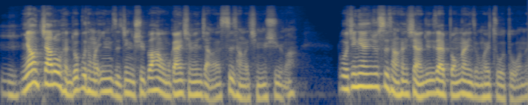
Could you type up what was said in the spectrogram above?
嗯，你要加入很多不同的因子进去，包含我们刚才前面讲的市场的情绪嘛。如果今天就市场很显然就是在崩，那你怎么会做多呢？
